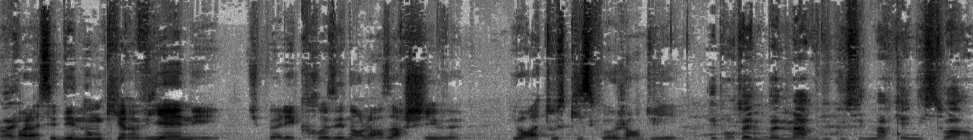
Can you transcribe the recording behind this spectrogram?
Ouais. voilà, c'est des noms qui reviennent et tu peux aller creuser dans leurs archives. Il y aura tout ce qui se fait aujourd'hui. Et pour toi, une bonne marque, du coup, c'est une marque qui a une histoire.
